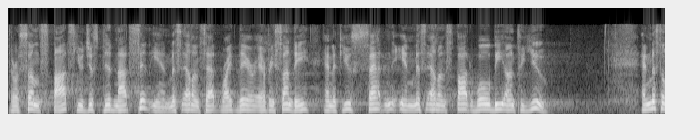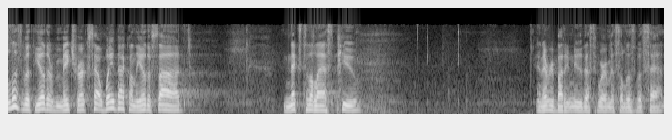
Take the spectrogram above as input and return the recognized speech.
There were some spots you just did not sit in. Miss Ellen sat right there every Sunday, and if you sat in Miss Ellen's spot, woe be unto you. And Miss Elizabeth, the other matriarch, sat way back on the other side, next to the last pew. And everybody knew that's where Miss Elizabeth sat.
